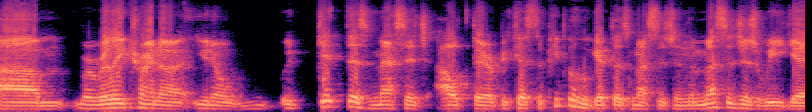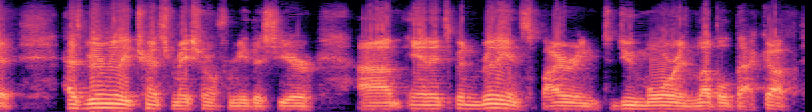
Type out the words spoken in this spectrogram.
Um, we're really trying to, you know, get this message out there because the people who get this message and the messages we get has been really transformational for me this year. Um, and it's been really inspiring to do more and level back up.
